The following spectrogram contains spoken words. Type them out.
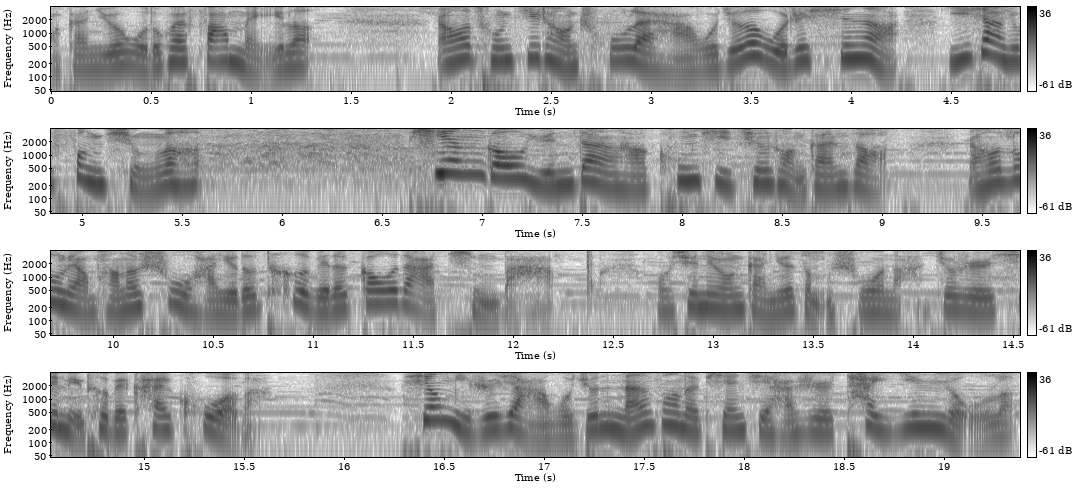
我感觉我都快发霉了。然后从机场出来哈，我觉得我这心啊，一下就放晴了。天高云淡哈，空气清爽干燥，然后路两旁的树哈也都特别的高大挺拔。我去那种感觉怎么说呢？就是心里特别开阔吧。相比之下，我觉得南方的天气还是太阴柔了，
